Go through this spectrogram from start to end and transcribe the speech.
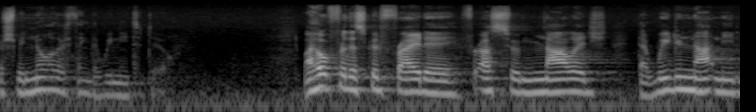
There should be no other thing that we need to do. My hope for this Good Friday, for us to acknowledge that we do not need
